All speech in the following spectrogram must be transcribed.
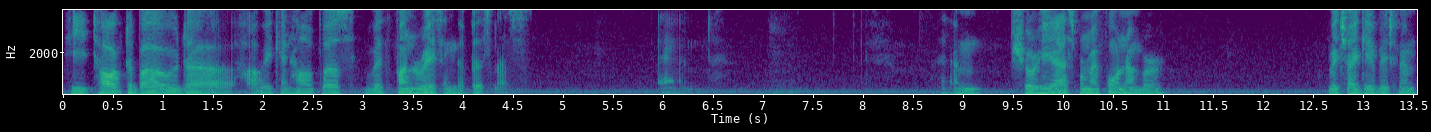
he talked about uh, how he can help us with fundraising the business, and I'm sure he asked for my phone number, which I gave it to him,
